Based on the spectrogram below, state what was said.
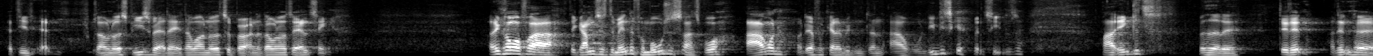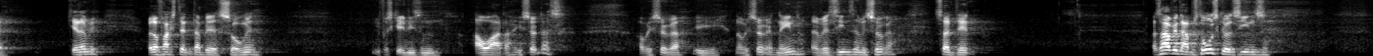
at, dit, at der var noget at spise hver dag, der var noget til børnene, der var noget til alting. Og den kommer fra det gamle testamente fra Moses og hans bror Aaron, og derfor kalder vi den den aaronitiske velsignelse. Meget enkelt. Hvad hedder det? Det er den, og den øh, kender vi. Og det var faktisk den, der bliver sunget i forskellige sådan, afarter i søndags. Og vi synger i, når vi synger den ene af velsignelsen, vi synger, så er det den. Og så har vi den apostolske velsignelse.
